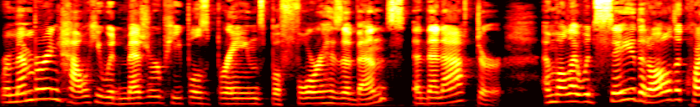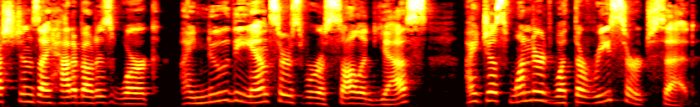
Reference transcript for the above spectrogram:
remembering how he would measure people's brains before his events and then after. And while I would say that all the questions I had about his work, I knew the answers were a solid yes, I just wondered what the research said.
